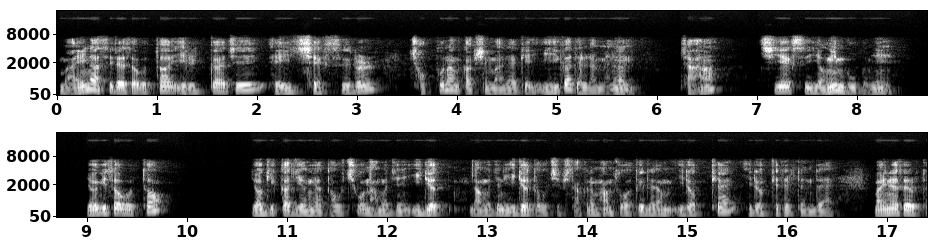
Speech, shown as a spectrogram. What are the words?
마이너스 1에서부터 1까지 hx를 적분한 값이 만약에 2가 되려면은 자 gx 0인 부분이 여기서부터 여기까지 0이었다고 치고 나머지는 1이었, 나머지는 1이었다고 칩시다. 그럼 함수가 어떻게 되냐면 이렇게 이렇게 될 텐데 마이너스 1부터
